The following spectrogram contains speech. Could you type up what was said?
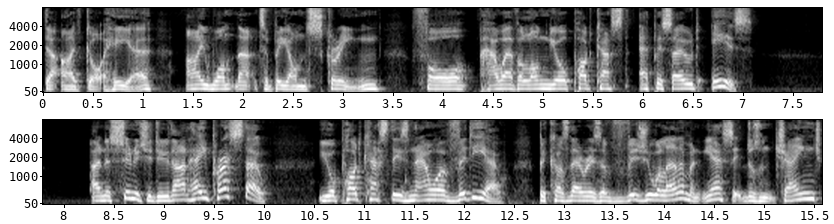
that I've got here, I want that to be on screen for however long your podcast episode is. And as soon as you do that, hey presto, your podcast is now a video because there is a visual element. Yes, it doesn't change.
